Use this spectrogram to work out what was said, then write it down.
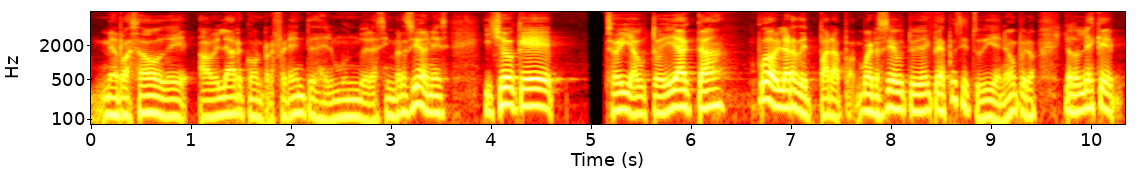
me ha pasado de hablar con referentes del mundo de las inversiones y yo que soy autodidacta, puedo hablar de para... Bueno, soy autodidacta, después estudié, ¿no? Pero la realidad es que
